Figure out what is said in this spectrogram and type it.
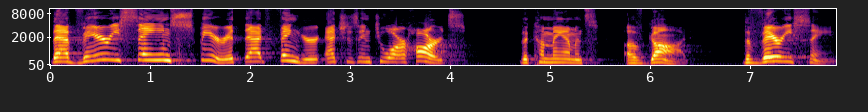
that very same Spirit, that finger, etches into our hearts the commandments of God. The very same.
